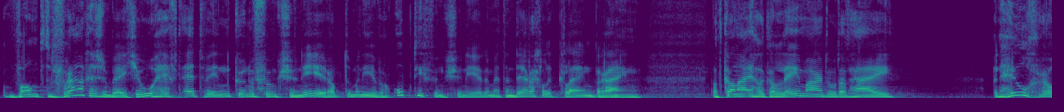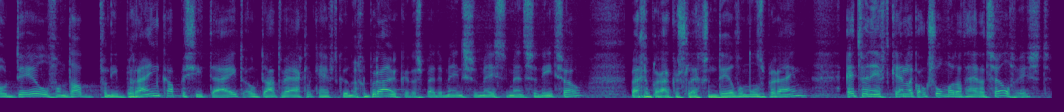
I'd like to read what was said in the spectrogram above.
Want de vraag is een beetje, hoe heeft Edwin kunnen functioneren... op de manier waarop hij functioneerde met een dergelijk klein brein? Dat kan eigenlijk alleen maar doordat hij een heel groot deel van, dat, van die breincapaciteit ook daadwerkelijk heeft kunnen gebruiken. Dat is bij de meeste, meeste mensen niet zo. Wij gebruiken slechts een deel van ons brein. Edwin heeft kennelijk, ook zonder dat hij dat zelf wist,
